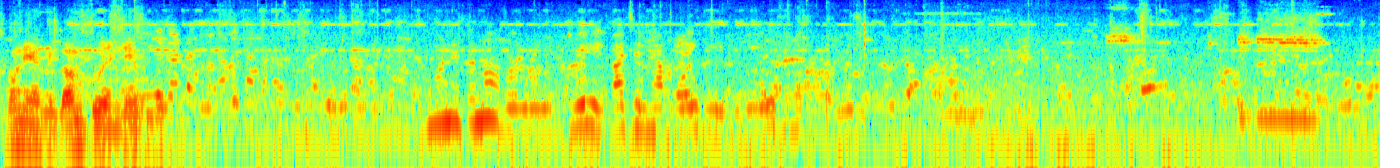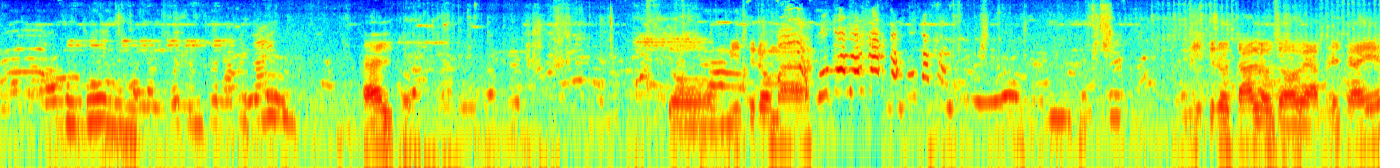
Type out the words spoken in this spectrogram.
સોની આગળ ગમતું હોય ને લેવું મને તો ન ગમે. જોઈએ પાછળ આપણે આવી હાલ તો. તો મિત્રોમાં મિત્રો, ચાલો તો હવે આપણે જઈએ.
